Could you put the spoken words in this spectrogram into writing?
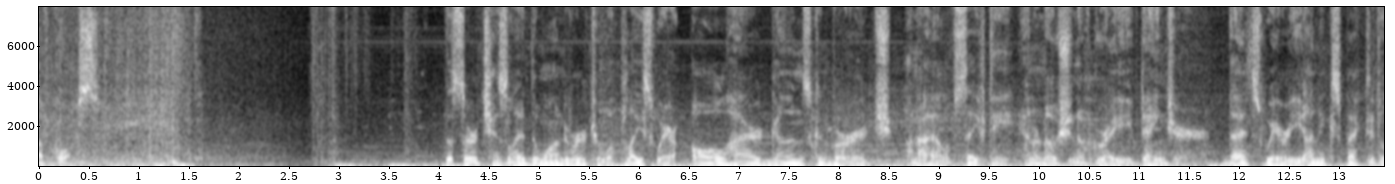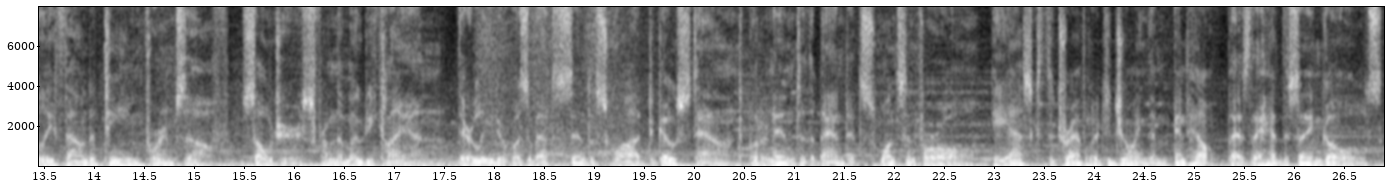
of course. The search has led the Wanderer to a place where all hired guns converge, an isle of safety and an ocean of grave danger. That's where he unexpectedly found a team for himself, soldiers from the Moody clan. Their leader was about to send a squad to Ghost Town to put an end to the bandits once and for all. He asked the traveler to join them and help as they had the same goals,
